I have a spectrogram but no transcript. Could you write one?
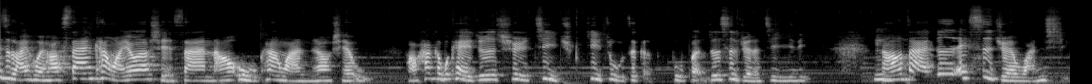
一直来回，好，三看完又要写三，然后五看完然后写五，好，他可不可以就是去记记住这个部分，就是视觉的记忆力，然后再来就是哎视觉完形，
